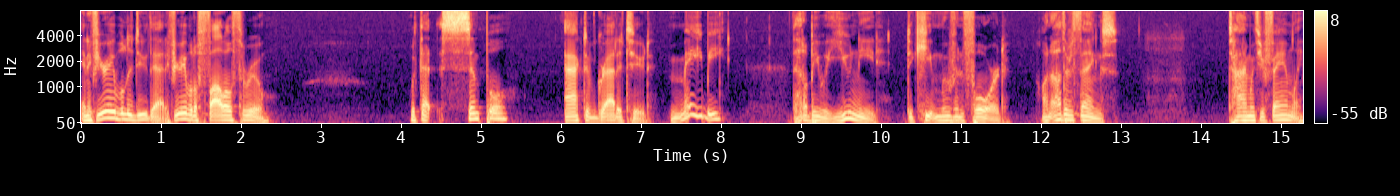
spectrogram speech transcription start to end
And if you're able to do that, if you're able to follow through with that simple act of gratitude, maybe that'll be what you need to keep moving forward on other things. Time with your family,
